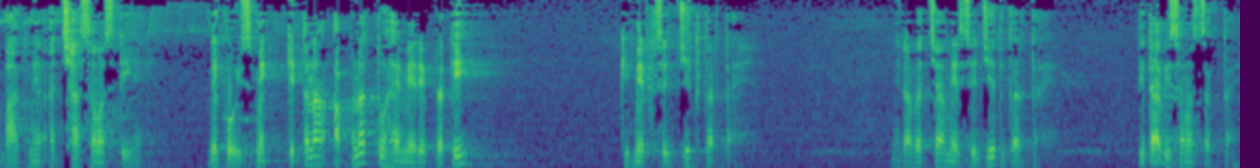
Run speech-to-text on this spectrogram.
बाद में अच्छा समझती है। देखो, इसमें कितना अपनत्व है मेरे प्रति कि मेरे से जिद करता है। मेरा बच्चा मेरे से जिद करता है। पिता भी समझ सकता है।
